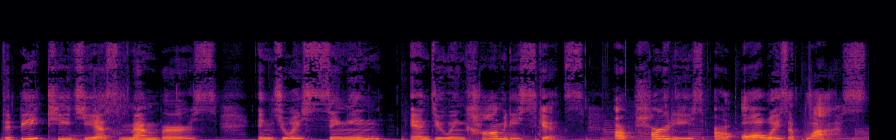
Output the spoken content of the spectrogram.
The BTGS members enjoy singing and doing comedy skits. Our parties are always a blast.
